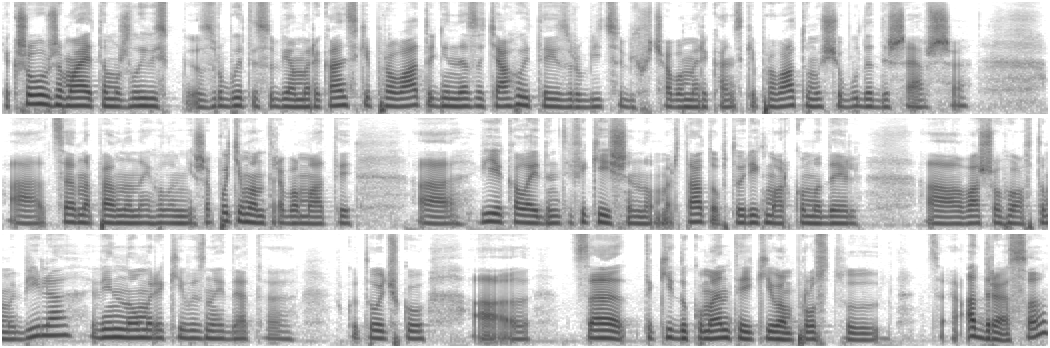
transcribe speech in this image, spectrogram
Якщо ви вже маєте можливість зробити собі американські права, тоді не затягуйте і зробіть собі хоча б американські права, тому що буде дешевше. А, це, напевно, найголовніше. Потім вам треба мати Vehicle Identification номер, та, тобто рік марку модель а, вашого автомобіля. Він номер, який ви знайдете в куточку. А, це такі документи, які вам просто це адреса.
